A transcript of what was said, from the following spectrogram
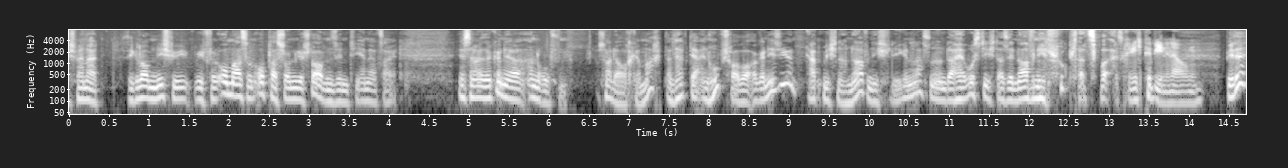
Schwennert, Sie glauben nicht, wie, wie viele Omas und Opas schon gestorben sind hier in der Zeit. Ich sage, Sie können ja anrufen. Das hat er auch gemacht. Dann hat er einen Hubschrauber organisiert, hat mich nach Norvenich fliegen lassen und daher wusste ich, dass in Norvenich ein Flugplatz war. Das kriege ich Pippi in den Augen. Bitte?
